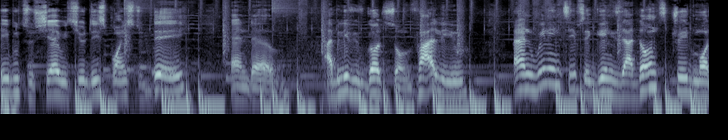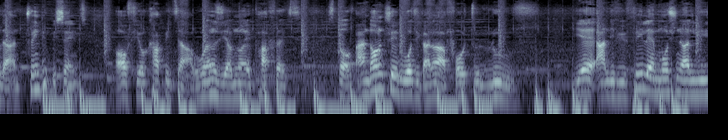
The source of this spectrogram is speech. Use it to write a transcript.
able to share with you these points today, and um, I believe you've got some value. And winning tips again is that don't trade more than 20% of your capital once you have not a perfect stuff, and don't trade what you cannot afford to lose. Yeah, and if you feel emotionally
